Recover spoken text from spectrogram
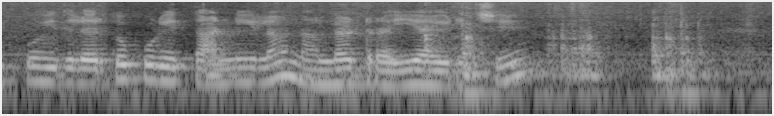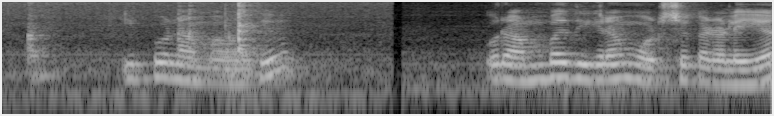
இப்போது இதில் இருக்கக்கூடிய தண்ணிலாம் நல்லா ட்ரை ஆகிடுச்சு இப்போ நம்ம வந்து ஒரு ஐம்பது கிராம் உடச்ச கடலையை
